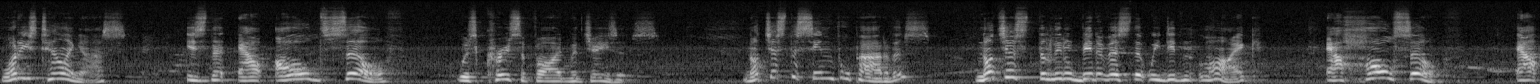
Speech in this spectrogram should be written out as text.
What he's telling us is that our old self was crucified with Jesus. Not just the sinful part of us, not just the little bit of us that we didn't like, our whole self, our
